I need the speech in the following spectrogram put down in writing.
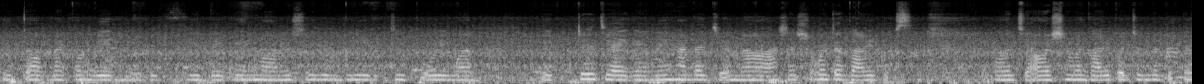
কিন্তু এখন বের হয়ে দেখছি দেখেন মানুষের ভিড় কি পরিমাণ। একটু জায়গায় নেই হাঁটার জন্য। আসার সময় তো গাড়ি ঢুকছে। যাওয়ার সময় গাড়ি পর্যন্ত ঢুকে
